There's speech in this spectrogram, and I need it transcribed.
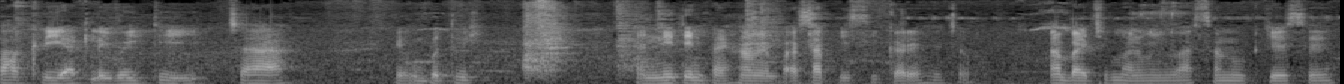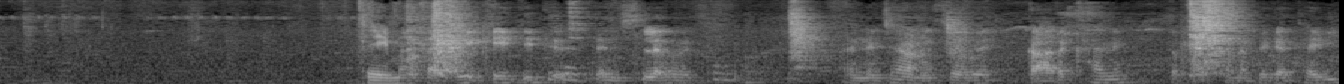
ભાખરી આટલી વહીથી ચા. એવું બધું. અને નીતિનભાઈ સામે પાછા પીસી કરે છે, જો. આ બાજુ મારું વાસણ ઉટકે છે. જય માતાજી. કહી દીધું અને જાણું છે હવે કારખાને. તો કારખાના ભેગા થઈ,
